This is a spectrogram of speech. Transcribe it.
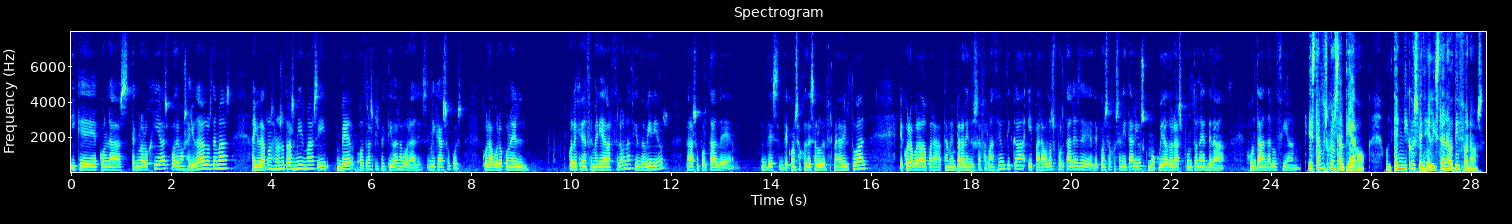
y que con las tecnologías podemos ayudar a los demás, ayudarnos a nosotras mismas y ver otras perspectivas laborales. En mi caso, pues colaboro con el Colegio de Enfermería de Barcelona haciendo vídeos para su portal de, de, Consejo de Salud de Enfermera Virtual. He colaborado para, también para la industria farmacéutica y para otros portales de, de consejos sanitarios como cuidadoras.net de la Junta de Andalucía. Estamos con Santiago, un técnico especialista en audífonos,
